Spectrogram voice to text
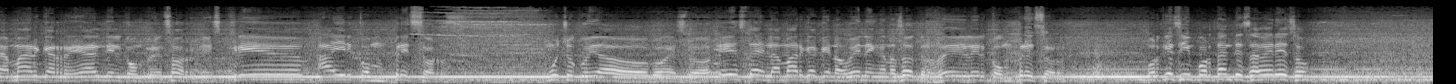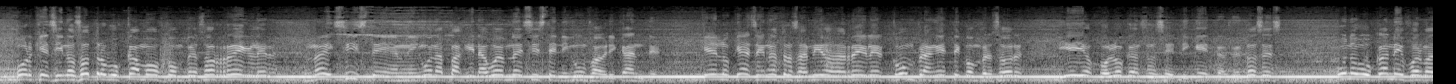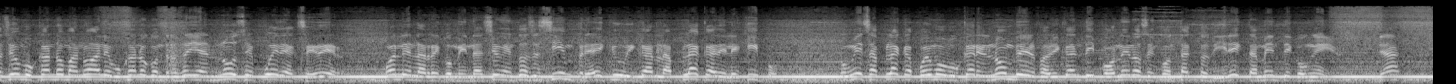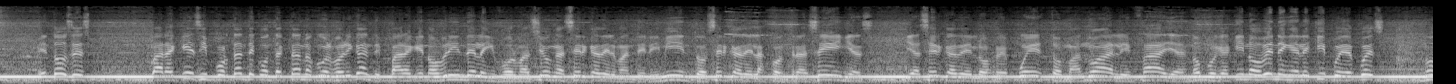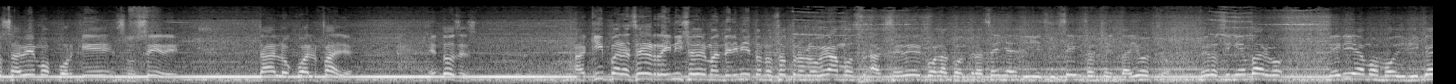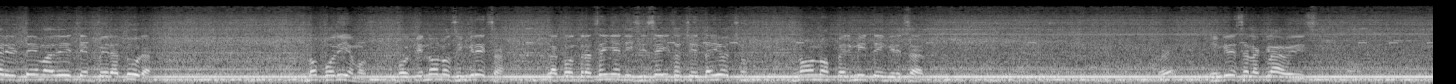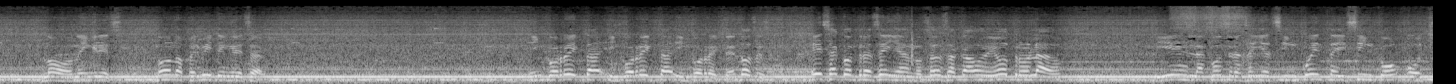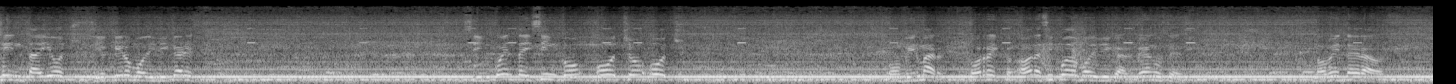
la marca real del compresor. Screw Air Compressor. Mucho cuidado con eso. Esta es la marca que nos venden a nosotros, Regler Compressor. ¿Por qué es importante saber eso? Porque si nosotros buscamos compresor Regler, no existe en ninguna página web, no existe ningún fabricante. ¿Qué es lo que hacen nuestros amigos de Regler? Compran este compresor y ellos colocan sus etiquetas. Entonces, uno buscando información, buscando manuales, buscando contraseñas, no se puede acceder. ¿Cuál es la recomendación? Entonces, siempre hay que ubicar la placa del equipo. Con esa placa podemos buscar el nombre del fabricante y ponernos en contacto directamente con ellos. ¿Ya? Entonces, ¿Para qué es importante contactarnos con el fabricante? Para que nos brinde la información acerca del mantenimiento, acerca de las contraseñas y acerca de los repuestos, manuales, fallas, ¿no? Porque aquí nos venden el equipo y después no sabemos por qué sucede tal o cual falla. Entonces, aquí para hacer el reinicio del mantenimiento nosotros logramos acceder con la contraseña 1688, pero sin embargo queríamos modificar el tema de temperatura no podíamos porque no nos ingresa. La contraseña 1688 no nos permite ingresar. Ingresa la clave, dice. No, no ingresa. No nos permite ingresar. Incorrecta, incorrecta, incorrecta. Entonces, esa contraseña nos ha sacado de otro lado y es la contraseña 5588. Si yo quiero modificar esto 5588. Confirmar, correcto. Ahora sí puedo modificar, vean ustedes. 90 grados,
